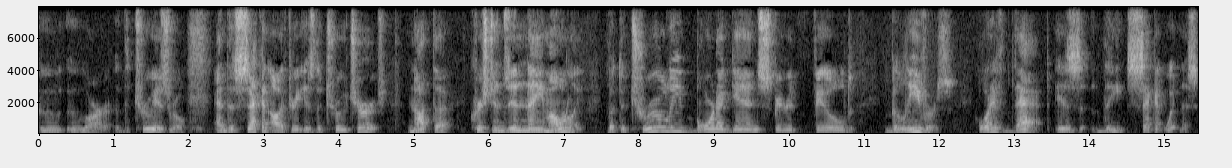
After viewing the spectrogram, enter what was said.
who, who are the true Israel? And the second olive tree is the true church, not the Christians in name only, but the truly born again, spirit filled believers. What if that is the second witness,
